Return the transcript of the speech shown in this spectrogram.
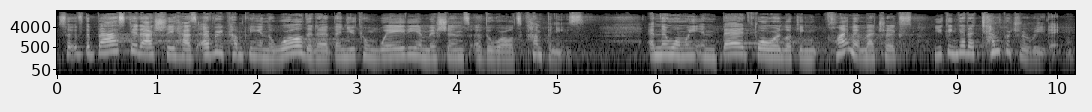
So if the basket actually has every company in the world in it, then you can weigh the emissions of the world's companies. And then when we embed forward looking climate metrics, you can get a temperature reading,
